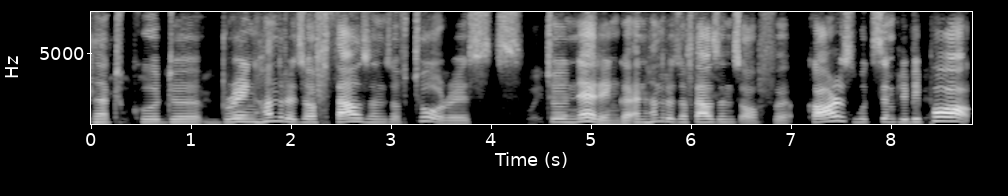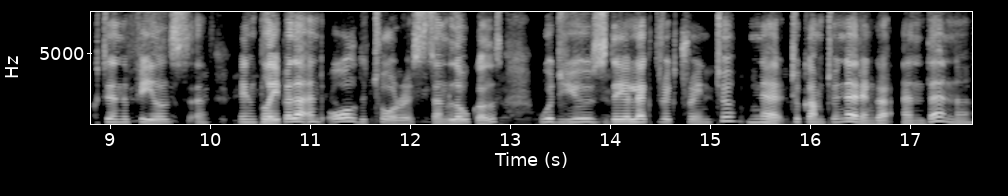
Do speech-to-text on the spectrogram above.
that could uh, bring hundreds of thousands of tourists to Neringa and hundreds of thousands of uh, cars would simply be parked in the fields uh, in Klaipeda and all the tourists and locals would use the electric train to, to come to Neringa and then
